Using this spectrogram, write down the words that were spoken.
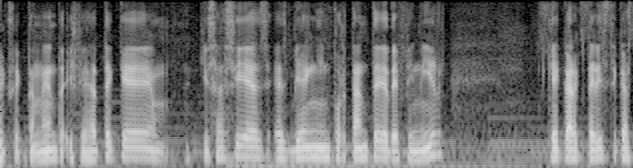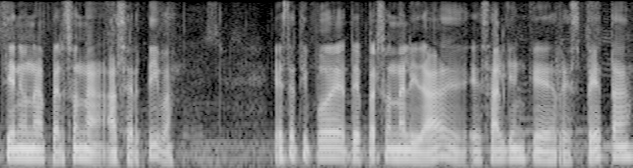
Exactamente. Y fíjate que quizás sí es, es bien importante definir qué características tiene una persona asertiva. Este tipo de, de, personalidad es alguien que respeta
